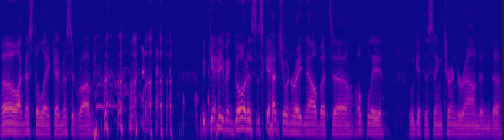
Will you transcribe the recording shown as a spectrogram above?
Oh, I miss the lake. I miss it, Rob. we can't even go to Saskatchewan right now, but uh, hopefully we'll get this thing turned around and uh,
